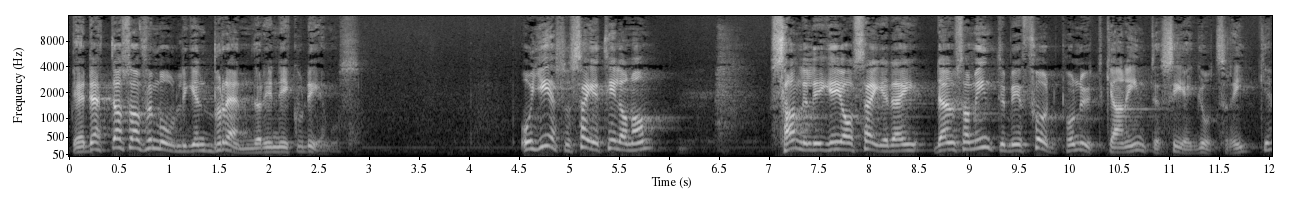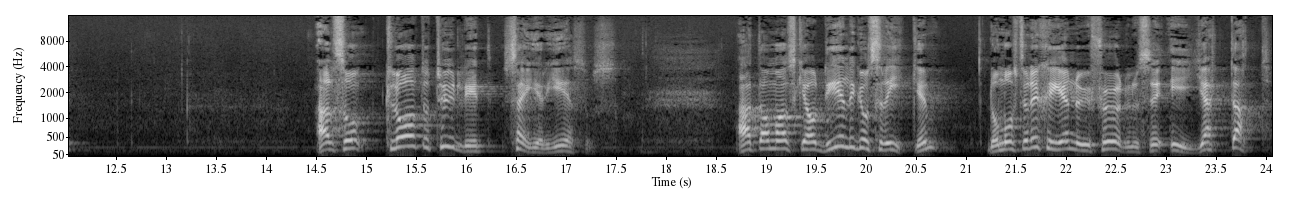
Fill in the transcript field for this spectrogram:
Det är detta som förmodligen bränner i Nikodemos. Och Jesus säger till honom, Sannerligen, jag säger dig, den som inte blir född på nytt kan inte se Guds rike. Alltså, klart och tydligt säger Jesus att om man ska ha del i Guds rike, då måste det ske en ny födelse i hjärtat.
